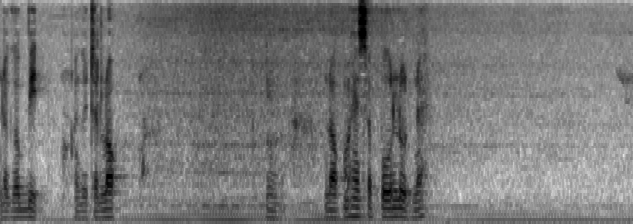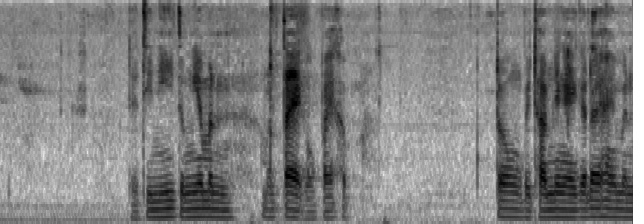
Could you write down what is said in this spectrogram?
แล้วก็บิด มันก็จะล็อกล็อกไม่ให้สปูลหลุดนะ แต่ทีนี้ตรงนี้มันมันแตกออกไปครับ ต้องไปทำยังไงก็ได้ให้มัน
